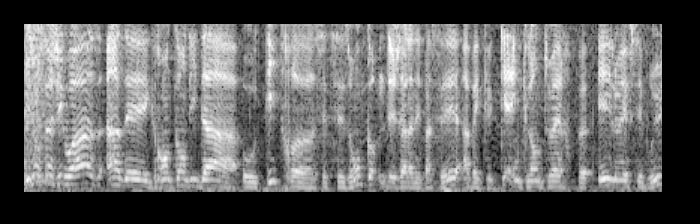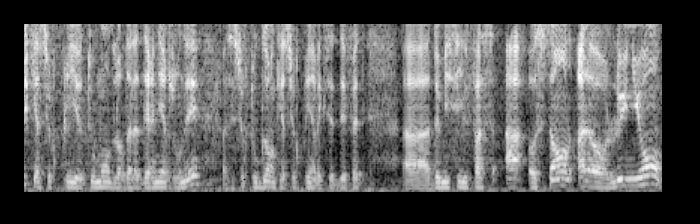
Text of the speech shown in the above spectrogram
L'Union Saint-Gilloise, un des grands candidats au titre euh, cette saison, comme déjà l'année passée, avec Genk, l'Antwerp et le FC Bruges, qui a surpris euh, tout le monde lors de la dernière journée. Enfin, c'est surtout Gand qui a surpris avec cette défaite à domicile face à Ostende. Alors, l'Union,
